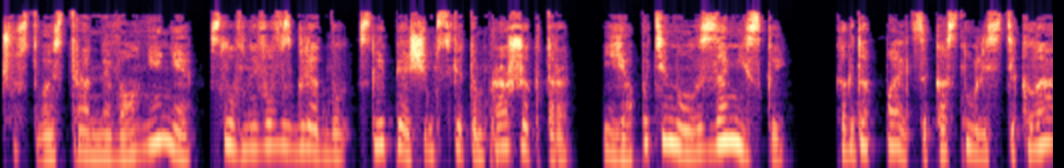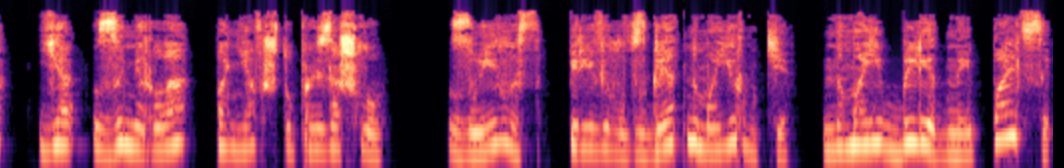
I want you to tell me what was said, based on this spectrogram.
Чувствуя странное волнение, словно его взгляд был слепящим светом прожектора, я потянулась за миской. Когда пальцы коснулись стекла, я замерла, поняв, что произошло. Зуилос перевел взгляд на мои руки, на мои бледные пальцы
